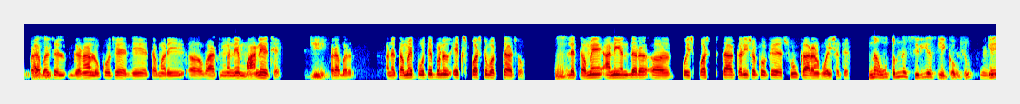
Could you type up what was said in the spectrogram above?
બરાબર છે ઘણા લોકો છે જે તમારી વાતમાં વાતને માને છે. જી. બરાબર? અને તમે પોતે પણ એક સ્પષ્ટ વક્તા છો. એટલે તમે આની અંદર કોઈ સ્પષ્ટતા કરી શકો કે શું કારણ હોઈ શકે? ના હું તમને સિરિયસલી કહું છું કે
